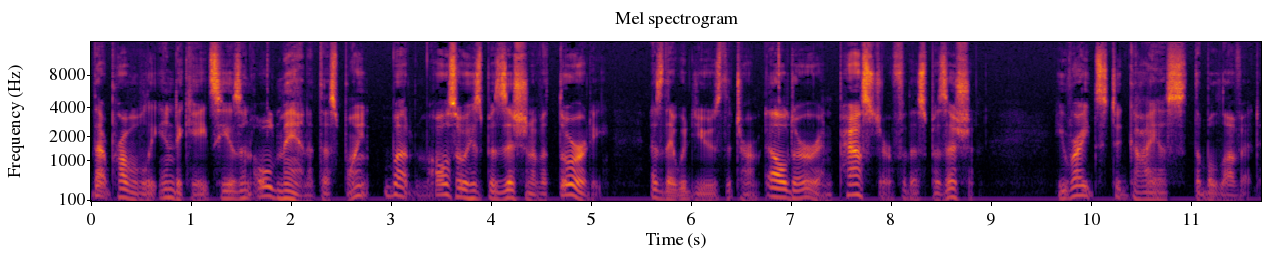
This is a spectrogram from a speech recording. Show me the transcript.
That probably indicates he is an old man at this point, but also his position of authority, as they would use the term elder and pastor for this position. He writes to Gaius the beloved,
